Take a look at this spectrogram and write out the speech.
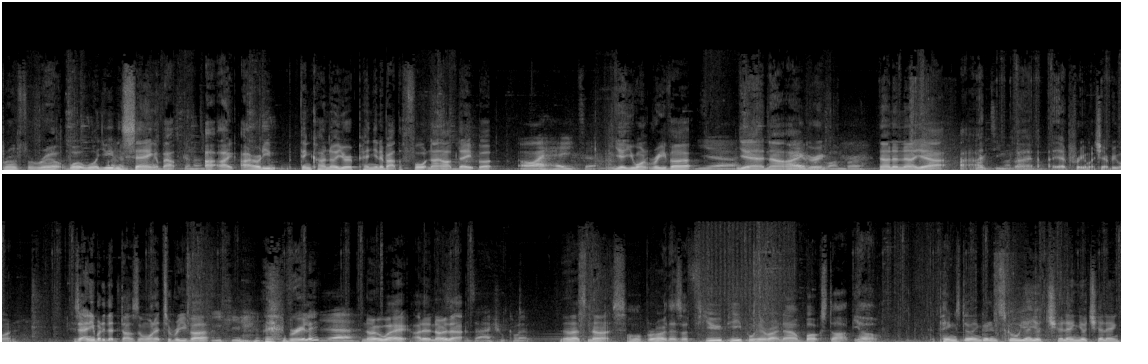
Bro, for real. What what are you even saying about? gonna- I like I already think I know your opinion about the Fortnite update, but Oh, I hate it. yeah, you want revert? Yeah. Yeah, no, I agree. Bro. No, no, no, yeah, I, I, Pretty much I- everyone. yeah, pretty much everyone. Is there anybody that doesn't want it to revert? Really? yeah. No way. I didn't know that. It's an actual clip. No, that's nuts. Oh, bro, there's a few people here right now, boxed up. Yo, the ping's doing good in school. Yeah, you're chilling. You're chilling.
